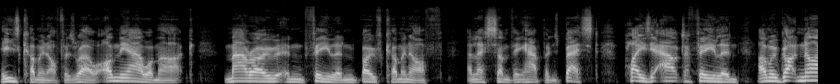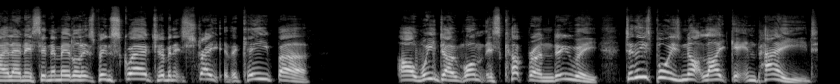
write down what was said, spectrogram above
He's coming off as well. On the hour mark, Marrow and Phelan both coming off unless something happens. Best plays it out to Phelan, and we've got Niall Ennis in the middle. It's been squared to him, and it's straight at the keeper. Oh, we don't want this cup run, do we? Do these boys not like getting paid?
